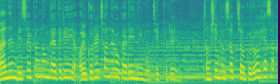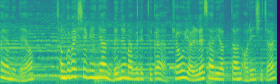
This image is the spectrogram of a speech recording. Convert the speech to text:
많은 미술 평론가들이 얼굴을 천으로 가린 이 모티프를 정신분석적으로 해석하였는데요. 1912년 르네 마그리트가 겨우 14살이었던 어린 시절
